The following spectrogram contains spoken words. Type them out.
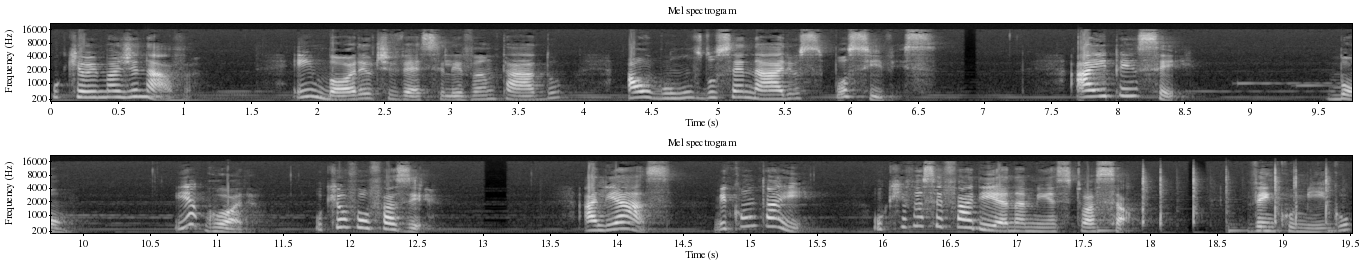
o que eu imaginava, embora eu tivesse levantado alguns dos cenários possíveis. Aí pensei: bom, e agora? O que eu vou fazer? Aliás, me conta aí, o que você faria na minha situação? Vem comigo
